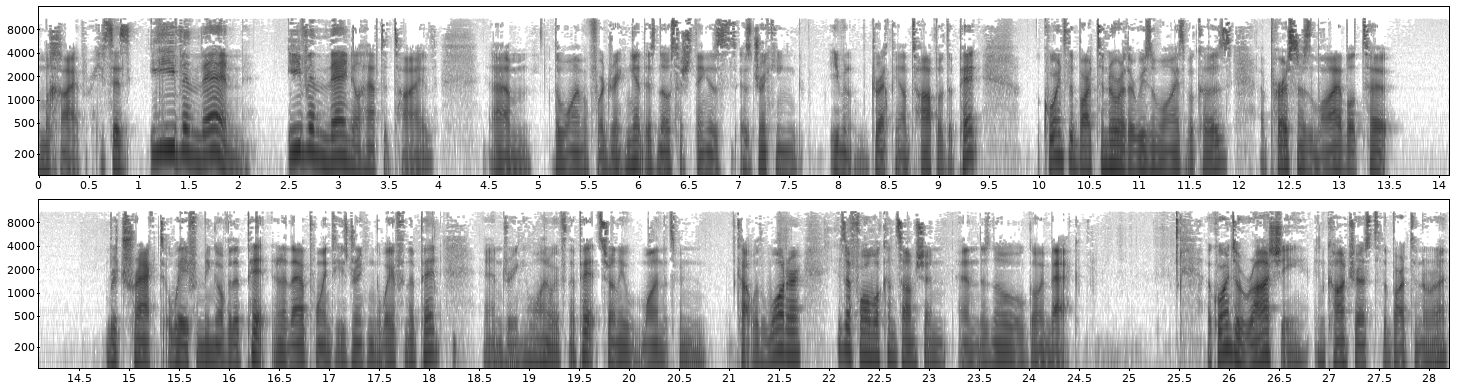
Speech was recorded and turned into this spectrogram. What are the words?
Mechayev. He says even then, even then you'll have to tithe um, the wine before drinking it. There's no such thing as, as drinking even directly on top of the pit. According to the Bartanura, the reason why is because a person is liable to retract away from being over the pit. And at that point, he's drinking away from the pit and drinking wine away from the pit. Certainly, wine that's been cut with water is a formal consumption and there's no going back. According to Rashi, in contrast to the Bartanura,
